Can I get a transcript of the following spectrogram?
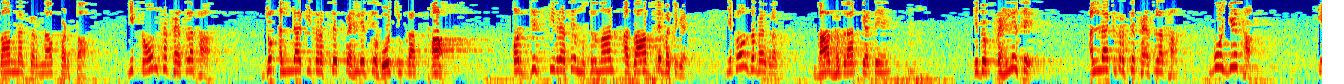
سامنا کرنا پڑتا۔ یہ کون سا فیصلہ تھا جو اللہ کی طرف سے پہلے سے ہو چکا تھا اور جس کی وجہ سے مسلمان عذاب سے بچ گئے؟ یہ کون سا فیصلہ تھا؟ بعض حضرات کہتے ہیں کہ جو پہلے سے اللہ کی طرف سے فیصلہ تھا، وہ یہ تھا کہ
